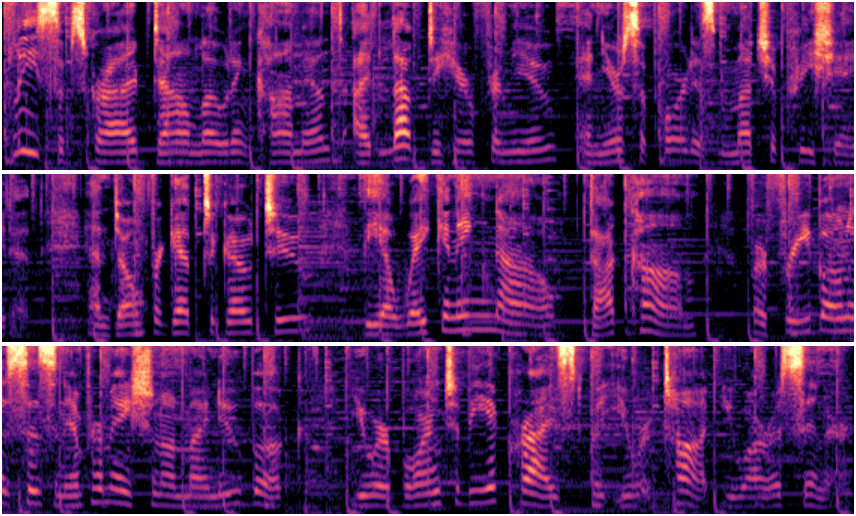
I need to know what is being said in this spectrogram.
please subscribe, download, and comment. I'd love to hear from you, and your support is much appreciated. And don't forget to go to theawakeningnow.com for free bonuses and information on my new book, You Were Born to Be a Christ, but You Were Taught You Are a Sinner.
